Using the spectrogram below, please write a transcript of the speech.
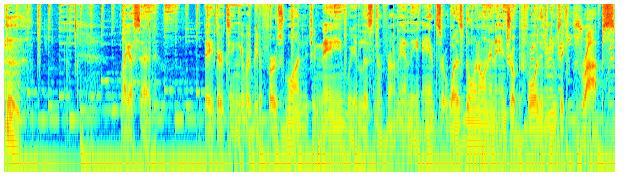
like I said, day 13 giveaway be the first one with your name, where you're listening from, and the answer. What is going on in the intro before the music drops?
